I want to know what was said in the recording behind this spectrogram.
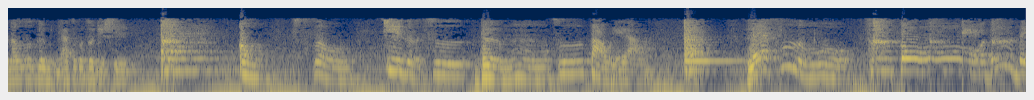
那日本人家这个做出些。哦，是哦，既如此，等知道了。来师傅，知道都得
